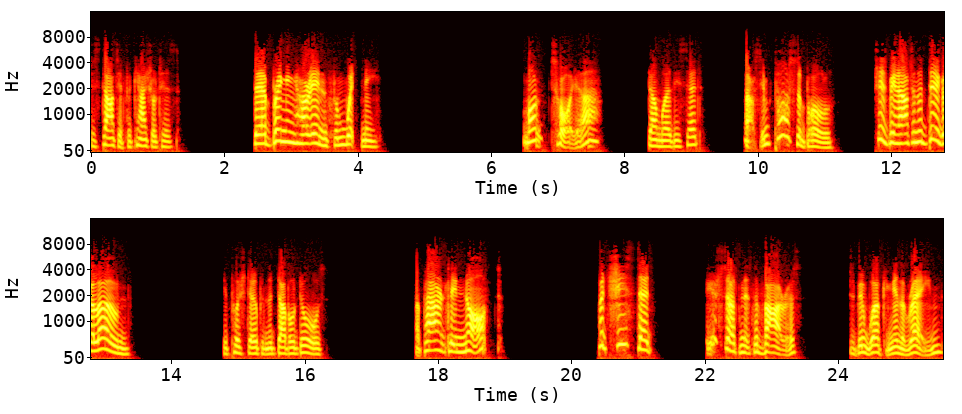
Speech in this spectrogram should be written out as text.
She started for casualties. They're bringing her in from Witney. Montoya? Dunworthy said. That's impossible. She's been out in the dig alone. He pushed open the double doors. Apparently not. But she said... Are you certain it's the virus? She's been working in the rain.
